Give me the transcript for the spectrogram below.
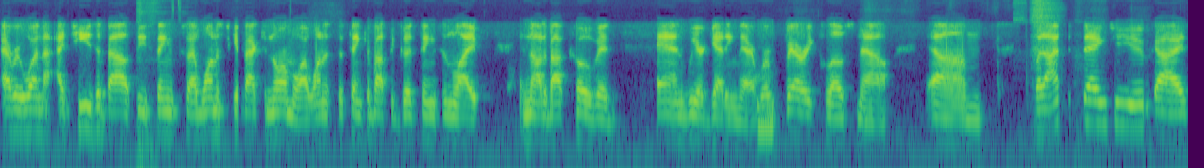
everyone, I tease about these things because I want us to get back to normal. I want us to think about the good things in life and not about COVID. And we are getting there. We're very close now. Um, but I'm saying to you guys,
